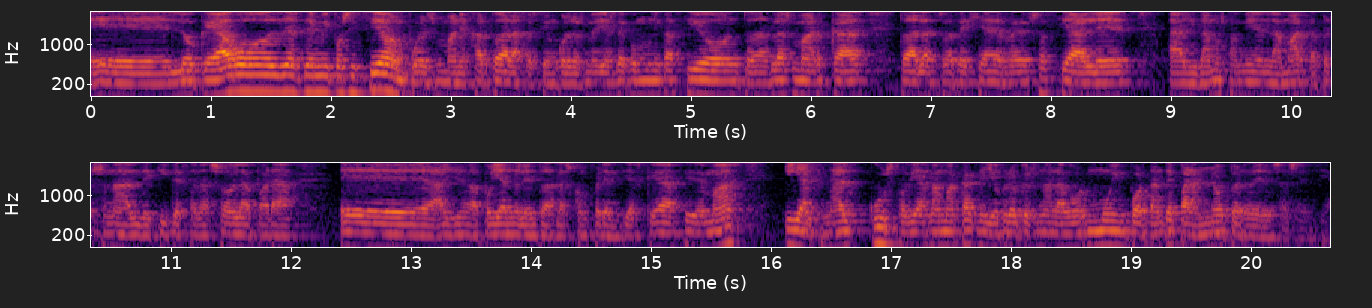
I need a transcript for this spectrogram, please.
Eh, lo que hago desde mi posición, pues manejar toda la gestión con los medios de comunicación, todas las marcas, toda la estrategia de redes sociales. Ayudamos también en la marca personal de Kike Sarasola para eh, apoyándole en todas las conferencias que hace y demás y al final custodiar la marca que yo creo que es una labor muy importante para no perder esa esencia.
